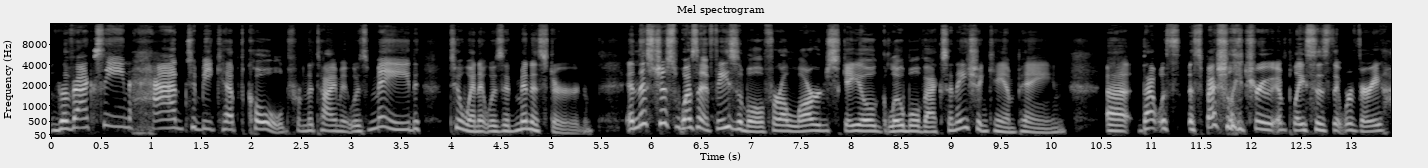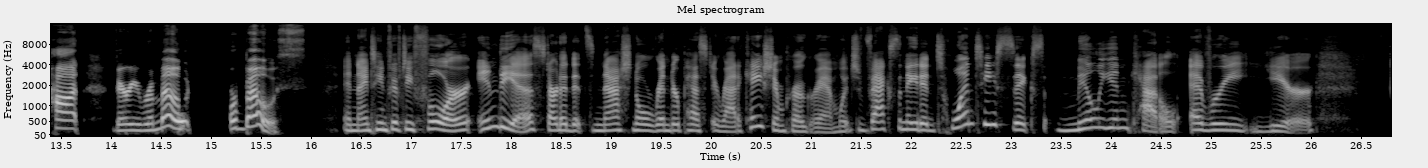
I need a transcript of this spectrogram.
the vaccine had to be kept cold from the time it was made to when it was administered. And this just wasn't feasible for a large scale global vaccination campaign. Uh, that was especially true in places that were very hot, very remote, or both. In 1954, India started its national rinderpest eradication program, which vaccinated 26 million cattle every year.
